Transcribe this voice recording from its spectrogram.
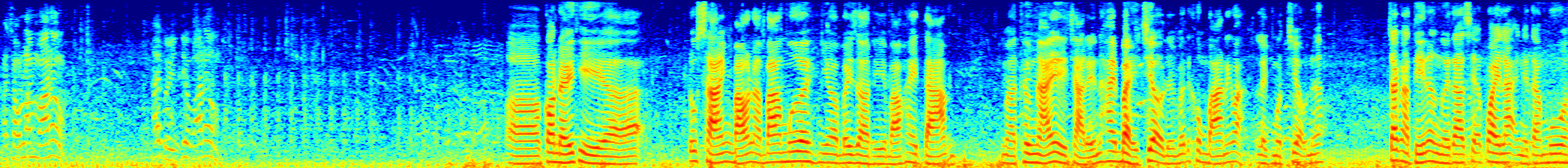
hai sáu năm bán không? Hai bảy triệu bán không? Ờ, con đấy thì ờ, lúc sáng anh báo là 30 nhưng mà bây giờ thì báo 28 mà thương lái thì trả đến 27 triệu thì vẫn không bán các bạn lệch 1 triệu nữa chắc là tí là người ta sẽ quay lại, người ta mua.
